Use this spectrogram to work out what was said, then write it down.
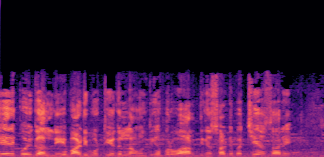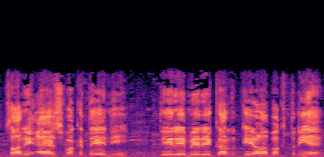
ਇਹ ਕੋਈ ਗੱਲ ਨਹੀਂ ਇਹ ਮਾੜੀ ਮੋਟੀਆਂ ਗੱਲਾਂ ਹੁੰਦੀਆਂ ਪਰਿਵਾਰ ਦੀਆਂ ਸਾਡੇ ਬੱਚੇ ਆ ਸਾਰੇ। ਸਾਰੇ ਇਸ ਵਕਤ ਇਹ ਨਹੀਂ, ਤੇਰੇ ਮੇਰੇ ਕਰਕੇ ਵਾਲਾ ਵਕਤ ਨਹੀਂ ਹੈ।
